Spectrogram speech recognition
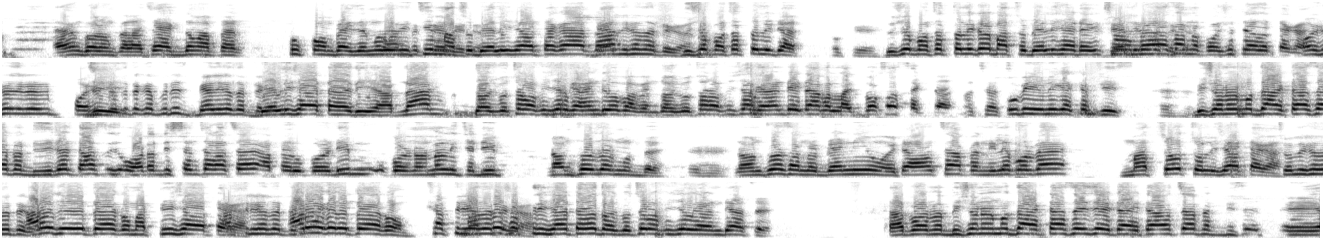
এখন গরমকাল আছে একদম আপনার খুব কম প্রাইসের মধ্যে দিচ্ছি মাত্র। বিয়াল্লিশ হাজার টাকা দুশো পঁচাত্তর লিটার দুশো পঁচাত্তর লিটার মাত্র বিয়াল্লিশ হাজার টাকা। শোরুম 42,000 আছে আপনার পঁয়ষট্টি হাজার টাকা। পঁয়ষট্টি হাজার পঁয়ষট্টি হাজার টাকা ফ্রিজ বিয়াল্লিশ হাজার টাকা। বিয়াল্লিশ হাজার টাকা দিয়ে আপনার দশ বছর অফিসিয়াল গ্যারান্টিও পাবেন। দশ বছর অফিসিয়াল গ্যারান্টি এটা আবার লাইট বক্স আছে একটা খুবই ইউনিক একটা ফ্রিজ বিছনের মধ্যে একটা আছে আপনার ডিজিটাল টাচ ওয়াটার ডিসপেন্সার আছে আপনার উপরে ডিপ উপরে নর্মাল নিচে ডিপ নন ফ্রোজের মধ্যে। হ্যাঁ, হ্যাঁ। নন ফ্রোজ আপনার ব্র্যান্ড নিউ এটা হচ্ছে আপনার নিলে পড়বে মাত্র চল্লিশ হাজার টাকা। চল্লিশ হাজার টাকা। আরও দুই হাজার টাকা কম আটত্রিশ হাজার টাকা। আরও এক হাজার টাকা কম। সাতত্রিশ হাজার টাকা। হাজার টাকা দশ বছর অফিসিয়াল গ্যারান্টি আছে। তারপর আপনার বিছনের মধ্যে একটা আছে যে এটা এটা হচ্ছে আপনার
